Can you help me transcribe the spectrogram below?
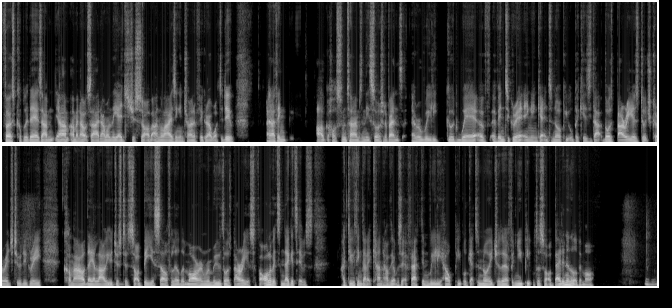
first couple of days, I'm yeah, I'm, I'm an outsider. I'm on the edge, just sort of analyzing and trying to figure out what to do. And I think alcohol sometimes in these social events are a really good way of of integrating and getting to know people because that those barriers, Dutch courage to a degree, come out. They allow you just to sort of be yourself a little bit more and remove those barriers. So for all of its negatives, I do think that it can have the opposite effect and really help people get to know each other for new people to sort of bed in a little bit more. Mm-hmm.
